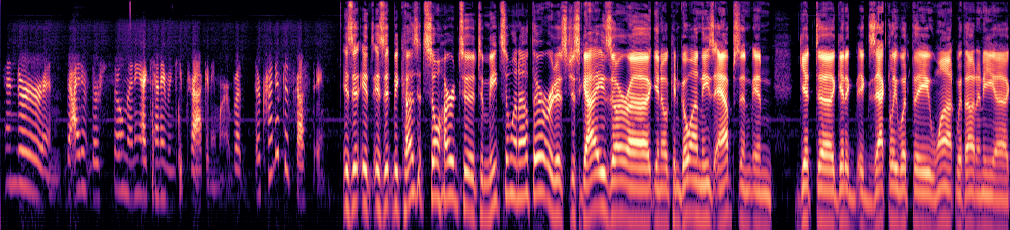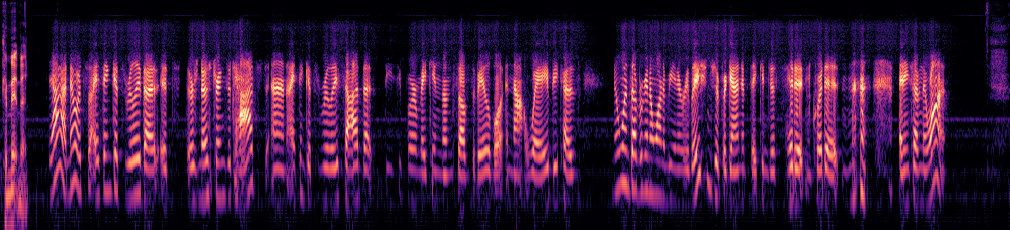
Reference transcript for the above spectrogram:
Tinder, and I don't. There's so many I can't even keep track anymore. But they're kind of disgusting. Is it, it is it because it's so hard to, to meet someone out there, or is just guys are uh, you know can go on these apps and, and get uh, get exactly what they want without any uh, commitment? Yeah, no, it's. I think it's really that it's there's no strings attached, and I think it's really sad that these people are making themselves available in that way because no one's ever going to want to be in a relationship again if they can just hit it and quit it anytime they want.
